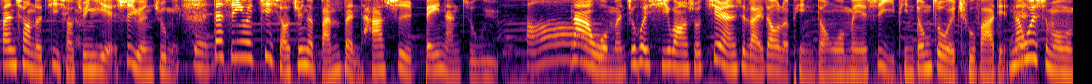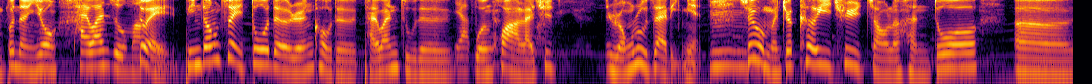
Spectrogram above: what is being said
翻唱的纪晓君也是原住民，对，但是因为纪晓君的版本它是卑南族语哦。那我们就会希望说，既然是来到了屏东，我们也是以屏东作为出发点。那为什么我们不能用台湾族吗？对，屏东最多的人口的台湾族的文化来去融入在里面。嗯，所以我们就刻意去找了很多呃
